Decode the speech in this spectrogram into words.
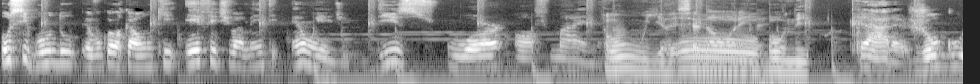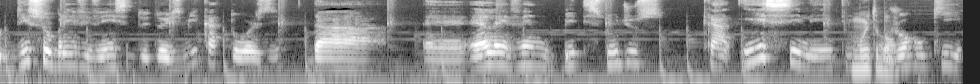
O segundo, eu vou colocar um que efetivamente é um indie. This War of Mine. Uia, esse é da hora, hein, bonito. Cara, jogo de sobrevivência de 2014 da é, Eleven Beat Studios. Cara, excelente. Muito bom. Um jogo que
